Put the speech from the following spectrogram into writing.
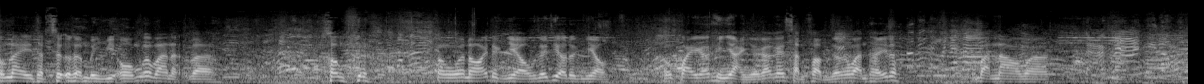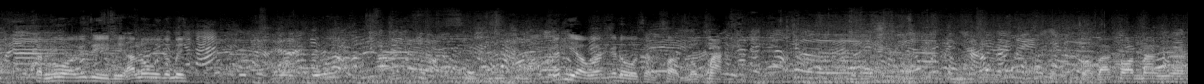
Hôm nay thật sự là mình bị ốm các bạn ạ, và không không có nói được nhiều giới thiệu được nhiều. Có quay các hình ảnh và các cái sản phẩm cho các bạn thấy thôi. Các bạn nào mà cần mua cái gì thì alo cho mình. Rất nhiều các cái đồ sản phẩm mộc mạc bà con mang ờ,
